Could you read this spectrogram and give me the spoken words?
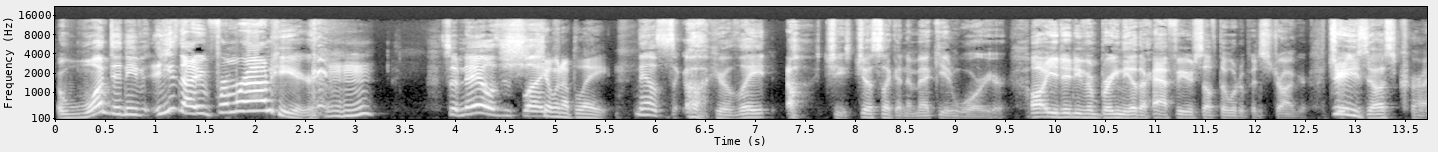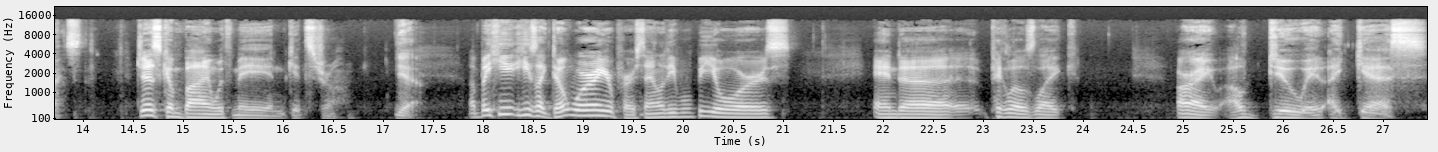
One didn't even, he's not even from around here. mm-hmm. So Nail's just like, Showing up late. Nail's like, oh, you're late. Oh, jeez, just like a Namekian warrior. Oh, you didn't even bring the other half of yourself that would have been stronger. Jesus Christ. Just combine with me and get strong. Yeah. Uh, but he he's like, don't worry, your personality will be yours. And uh Piccolo's like, all right, I'll do it, I guess.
